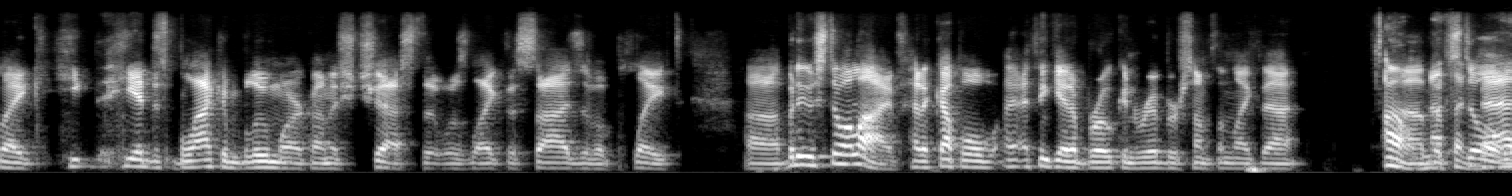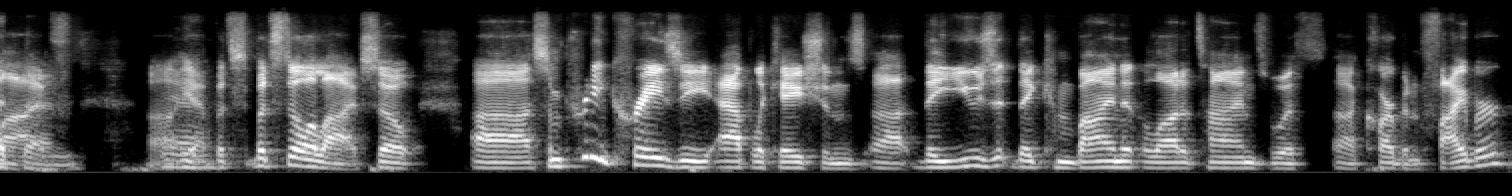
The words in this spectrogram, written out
like he he had this black and blue mark on his chest that was like the size of a plate uh, but he was still alive had a couple i think he had a broken rib or something like that Oh, uh, but still bad alive. uh, yeah. Yeah. but but still alive. So uh, some pretty crazy applications. Uh, they use it. They combine it a lot of times with uh, carbon fiber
